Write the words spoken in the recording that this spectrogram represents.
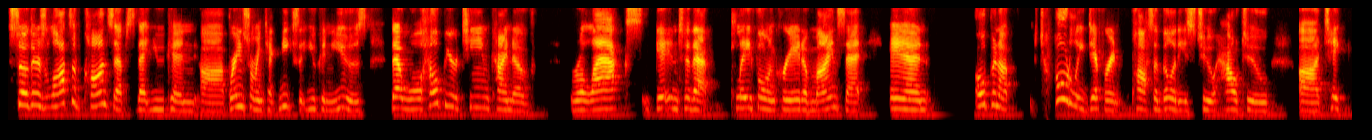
So there's lots of concepts that you can uh, brainstorming techniques that you can use that will help your team kind of relax get into that playful and creative mindset and open up totally different possibilities to how to uh, take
